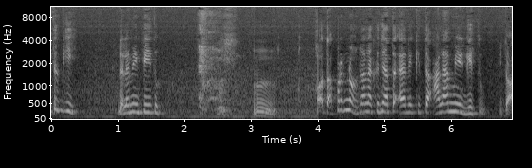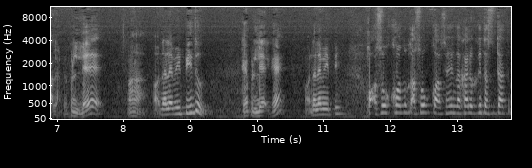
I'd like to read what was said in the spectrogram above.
Kita pergi Dalam mimpi tu. Hmm. Hak tak pernah dalam kenyataan ni Kita alami gitu. Kita alami Pelik. Ha, Hak dalam mimpi tu. Kan pelik kan? Hak dalam mimpi. Hak suka tu tak suka Sehingga kalau kita sedar tu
